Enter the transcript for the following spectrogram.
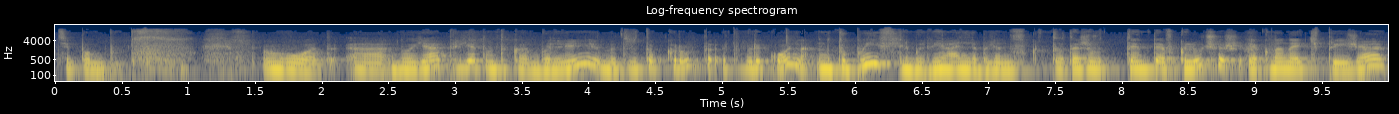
Типа, вот. Э, но я при этом такая, блин, это же так круто, это прикольно. Но тупые фильмы реально, блин, даже вот ТНТ включишь, я на Найке приезжаю,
